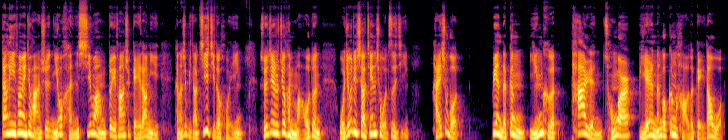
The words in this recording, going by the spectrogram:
但另一方面就好像是你又很希望对方是给到你可能是比较积极的回应，所以这时候就很矛盾。我究竟是要坚持我自己，还是我变得更迎合他人，从而别人能够更好的给到我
